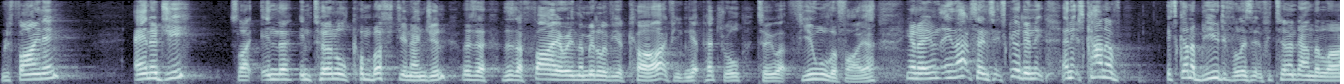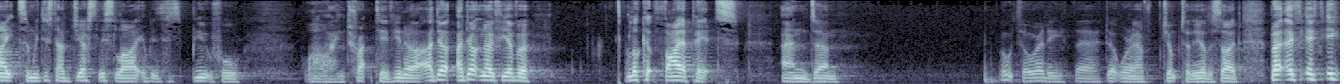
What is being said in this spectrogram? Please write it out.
refining, energy. It's like in the internal combustion engine. There's a, there's a fire in the middle of your car if you can get petrol to uh, fuel the fire. You know, in, in, that sense, it's good. And, it, and it's kind of it's kind of beautiful, isn't it? If we turn down the lights and we just have just this light, it's this beautiful, wow, interactive. You know, I don't, I don't know if you ever look at fire pits and um, oh, it's already there. Don't worry, I've jumped to the other side. But if, if, if,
